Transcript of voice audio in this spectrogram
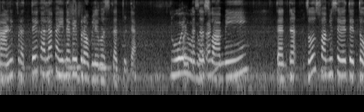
आणि प्रत्येकाला काही ना काही प्रॉब्लेम असतात बेटा होय पण कसं स्वामी त्यांना जो स्वामी सेवेत येतो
